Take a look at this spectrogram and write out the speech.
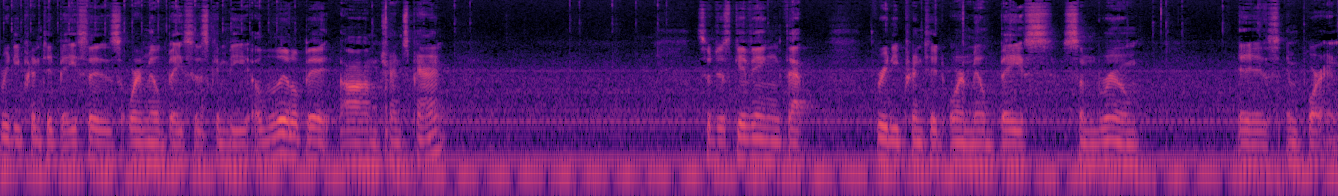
3D printed bases or milled bases can be a little bit um, transparent. So just giving that 3D printed or milled base some room is important.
